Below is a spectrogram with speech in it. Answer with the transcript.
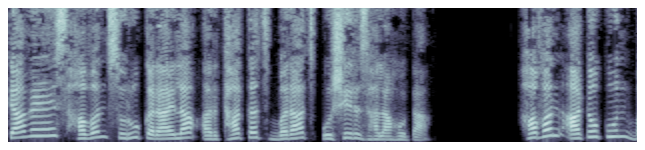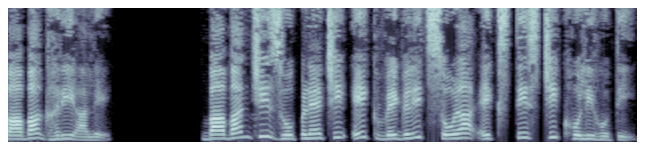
त्यावेळेस हवन सुरू करायला अर्थातच बराच उशीर झाला होता. हवन आटोपून बाबा घरी आले. बाबांची झोपण्याची एक वेगळीच सोळा एकतीसची खोली होती.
